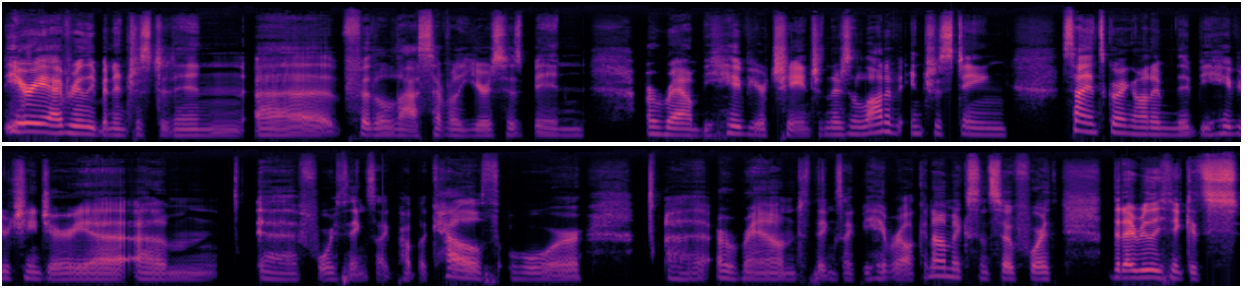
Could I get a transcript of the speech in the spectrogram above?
the area I've really been interested in uh, for the last several years has been around behavior change. And there's a lot of interesting science going on in the behavior change area um, uh, for things like public health or uh, around things like behavioral economics and so forth that I really think it's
